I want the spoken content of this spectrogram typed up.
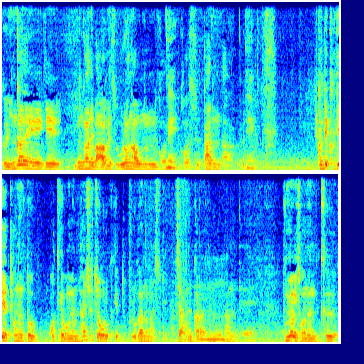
그 인간에게 인간의 마음에서 우러나오는 것, 네. 것을 따른다. 네, 근데 그게 저는 또 어떻게 보면 현실적으로 그게 또 불가능할 수도 있지 않을까라는 음. 생각을 하는데 분명히 저는 그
